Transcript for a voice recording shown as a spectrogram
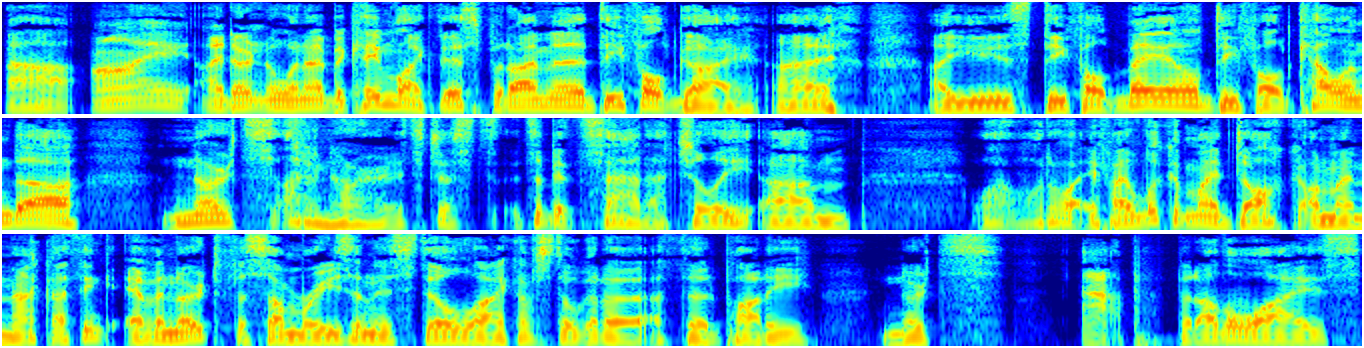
Uh, I I don't know when I became like this, but I'm a default guy. I I use default mail, default calendar, notes. I don't know. It's just it's a bit sad actually. Um, what, what do I? If I look at my dock on my Mac, I think Evernote for some reason is still like I've still got a, a third party notes app, but otherwise.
